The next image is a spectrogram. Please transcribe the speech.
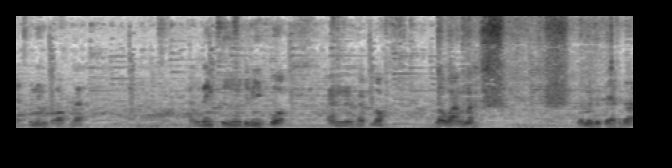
แกะตัวนี้มันก็ออกแล้วแต่ประเด็นคือมันจะมีพวกแผ่นนะครับเราระวังนะเดี๋ยวมันจะแตกได้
